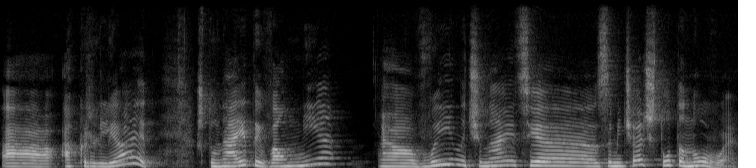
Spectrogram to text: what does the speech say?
а, окрыляет, что на этой волне а, вы начинаете замечать что-то новое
